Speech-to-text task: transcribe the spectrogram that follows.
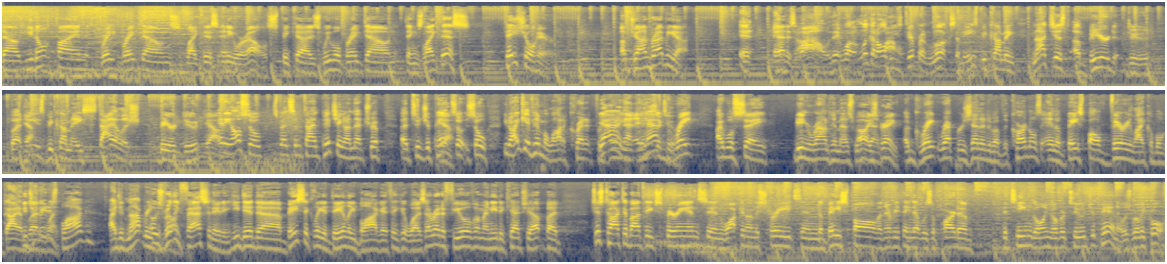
Now, you don't find great breakdowns like this anywhere else because we will break down things like this. Facial hair of John Brebbia. And, and That is wow. They, well, look at all Wow. these different looks. I mean, he's becoming not just a beard dude, but Yeah. he's become a stylish beard dude. Yeah. And he also spent some time pitching on that trip uh, to Japan. Yeah. So, so you know, I give him a lot of credit for Yeah, doing that. And he's a to. great, I will say, being around him as we've Oh, he's been, great. A great representative of the Cardinals and of baseball. Very likable guy. I'm Did you read his blog? I did not read. It was the really blog. fascinating. He did uh, basically a daily blog, I think it was. I read a few of them. I need to catch up, but just talked about the experience and walking on the streets and the baseball and everything that was a part of the team going over to Japan. It was really cool.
